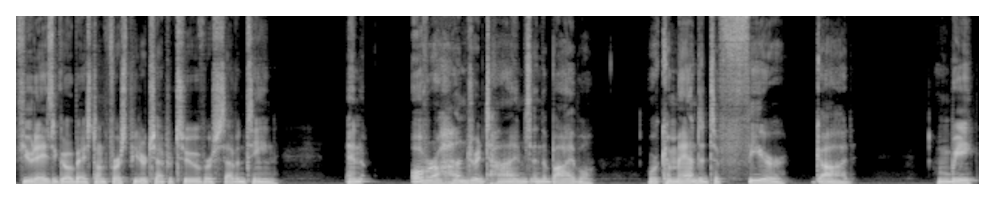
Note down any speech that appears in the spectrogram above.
few days ago based on 1 Peter chapter 2 verse 17. And over a hundred times in the Bible, we're commanded to fear God. We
